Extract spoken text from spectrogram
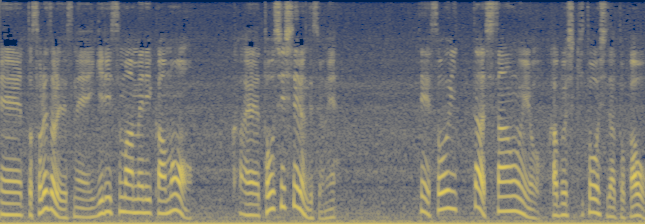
えっとそれぞれですねイギリスもアメリカも、えー、投資してるんですよね。でそういった資産運用株式投資だとかを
